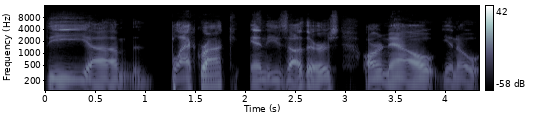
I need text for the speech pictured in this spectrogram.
the um BlackRock and these others are now, you know,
